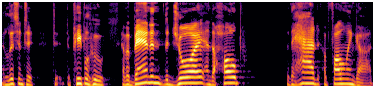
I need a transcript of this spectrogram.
and listened to, to, to people who have abandoned the joy and the hope that they had of following God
